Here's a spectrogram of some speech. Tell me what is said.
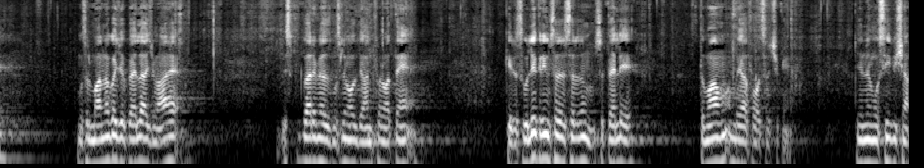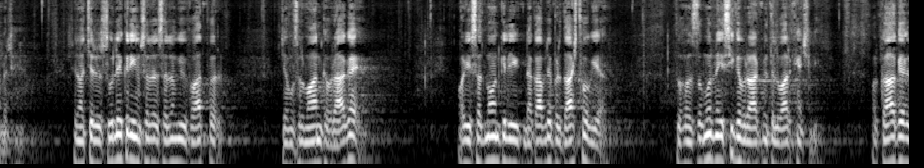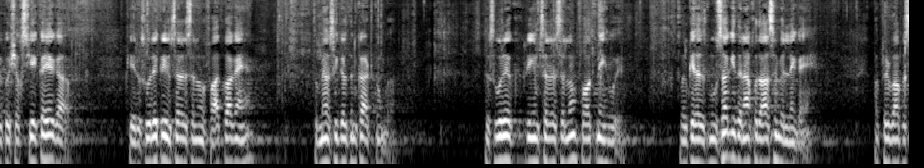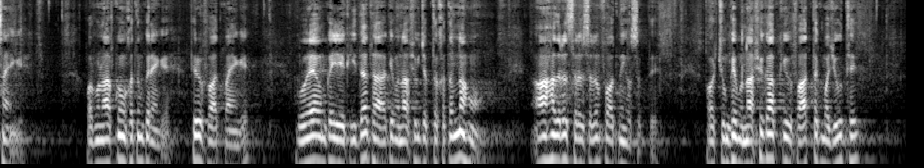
مسلمانوں کا جو پہلا اجماع ہے اس بارے میں مسلم بیان فرماتے ہیں کہ رسول کریم صلی اللہ علیہ وسلم سے پہلے تمام انبیاء فوت ہو چکے ہیں، جن میں مصیبی شامل ہیں۔ چنانچہ رسول کریم صلی اللہ علیہ وسلم کی وفات پر جب مسلمان گھبرا گئے اور یہ صدمہ ان کے لیے ناقابل برداشت ہو گیا، تو حضرت عمر نے اسی گھبراہٹ میں تلوار کھینچ لی اور کہا کہ اگر کوئی شخص یہ کہے گا کہ رسول کریم صلی اللہ علیہ وسلم وفات پا گئے ہیں، تو میں اسی گردن کاٹ دوں گا۔ رسول کریم صلی اللہ علیہ وسلم فوت نہیں ہوئے، بلکہ حضرت موسیٰ کی طرح خدا سے ملنے گئے ہیں اور پھر واپس آئیں گے اور منافقوں کو ختم کریں گے، پھر وفات پائیں گے۔ گویا ان کا یہ عقیدہ تھا کہ منافق جب تک ختم نہ ہوں آ حضرت صلی اللہ علیہ وسلم فوت نہیں ہو سکتے۔ اور چونکہ منافق آپ کی وفات تک موجود تھے،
